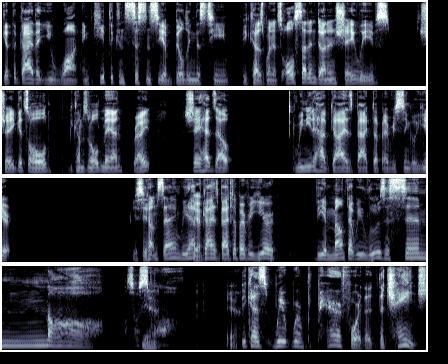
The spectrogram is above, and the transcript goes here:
get the guy that you want, and keep the consistency of building this team. Because when it's all said and done and Shai leaves, Shai gets old, becomes an old man, right? Shai heads out. We need to have guys backed up every single year. You see what I'm saying? We have Yeah. guys backed up every year. The amount that we lose is small. So small. Yeah. Because we, we're prepared for the, the change.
